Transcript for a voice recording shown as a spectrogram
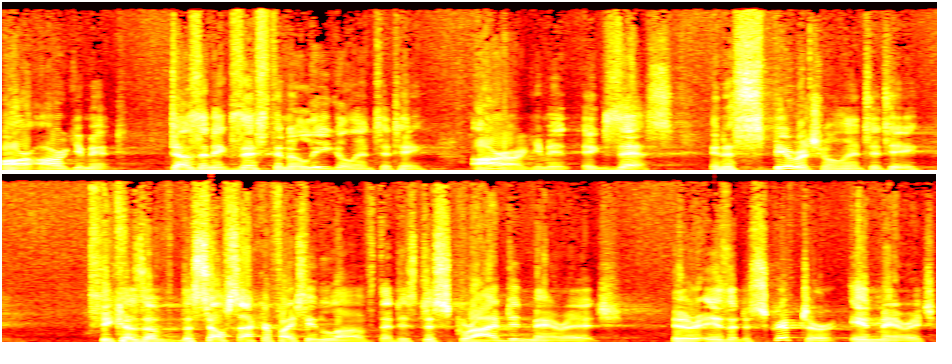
our argument doesn't exist in a legal entity. Our argument exists in a spiritual entity because of the self sacrificing love that is described in marriage. There is a descriptor in marriage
